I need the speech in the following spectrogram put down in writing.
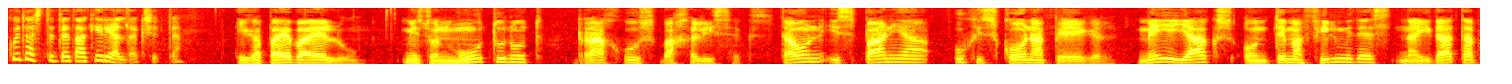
kuidas te teda kirjeldaksite? igapäevaelu, mis on muutunud rahvusvaheliseks. ta on Hispaania ühiskonna peegel. meie jaoks on tema filmides näidatab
